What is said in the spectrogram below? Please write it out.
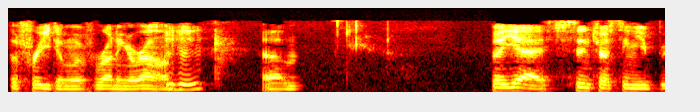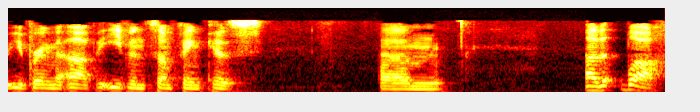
the freedom of running around. Mhm. Um, but yeah, it's just interesting you you bring that up. Even something as um, other, well,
